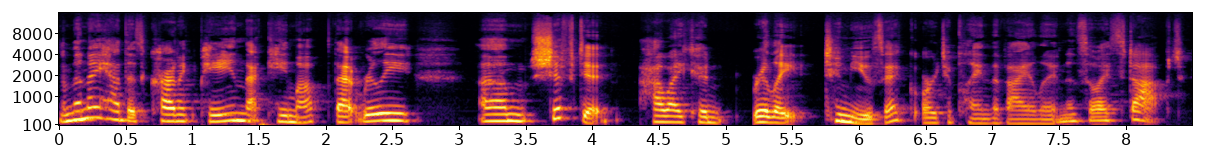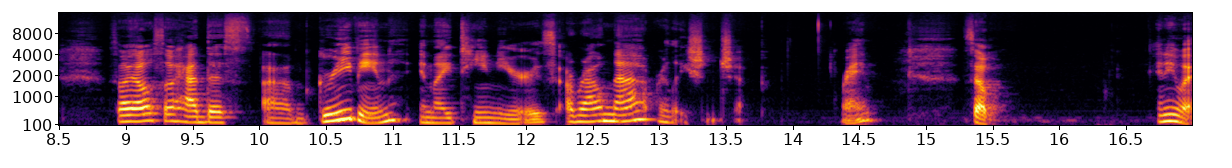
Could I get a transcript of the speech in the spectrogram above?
And then I had this chronic pain that came up that really um, shifted how I could relate to music or to playing the violin. And so I stopped. So I also had this um, grieving in my teen years around that relationship, right? So Anyway,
